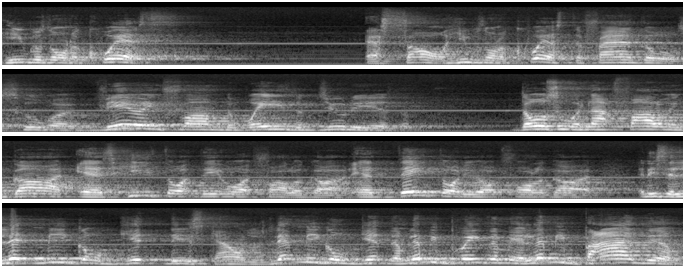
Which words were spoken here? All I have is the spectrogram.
He was on a quest, as Saul, he was on a quest to find those who were veering from the ways of Judaism those who were not following God as he thought they ought to follow God, as they thought he ought to follow God. And he said, Let me go get these scoundrels. Let me go get them. Let me bring them in. Let me bind them.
